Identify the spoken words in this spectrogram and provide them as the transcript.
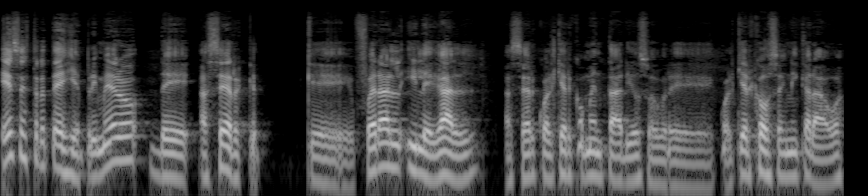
esa estrategia, primero de hacer que, que fuera ilegal hacer cualquier comentario sobre cualquier cosa en Nicaragua,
